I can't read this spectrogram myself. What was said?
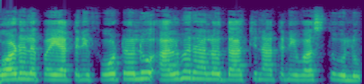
గోడలపై అతని ఫోటోలు అల్మరాలో దాచిన అతని వస్తువులు.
